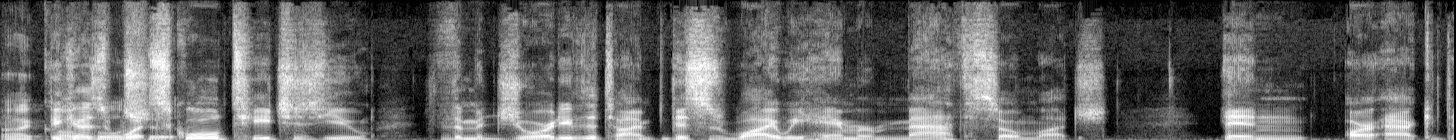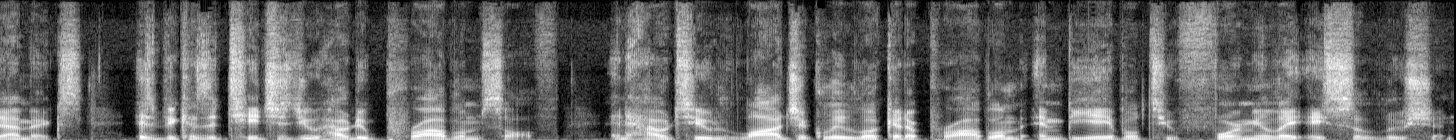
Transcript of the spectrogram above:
i call Because what school teaches you the majority of the time, this is why we hammer math so much in our academics, is because it teaches you how to problem solve and how to logically look at a problem and be able to formulate a solution.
